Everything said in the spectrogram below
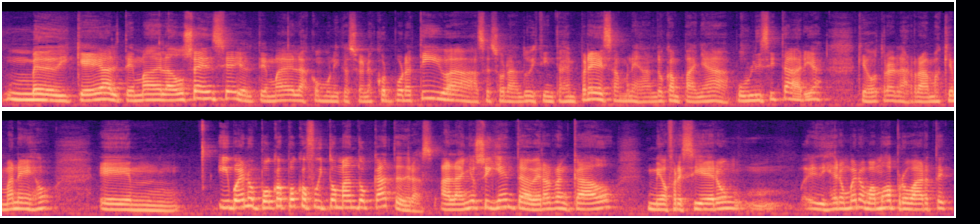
me dediqué al tema de la docencia y al tema de las comunicaciones corporativas, asesorando distintas empresas, manejando campañas publicitarias, que es otra de las ramas que manejo. Eh, y bueno, poco a poco fui tomando cátedras. Al año siguiente haber arrancado, me ofrecieron, eh, dijeron, bueno, vamos a probarte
